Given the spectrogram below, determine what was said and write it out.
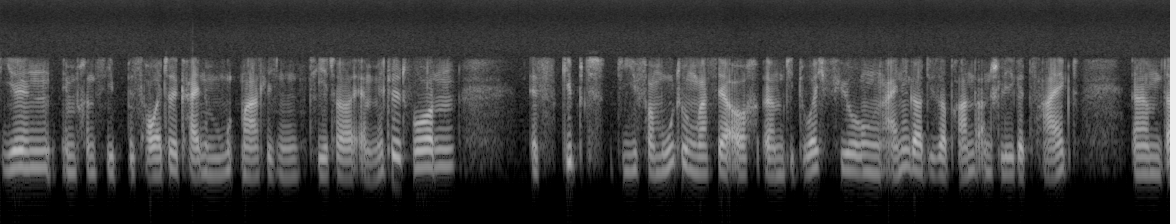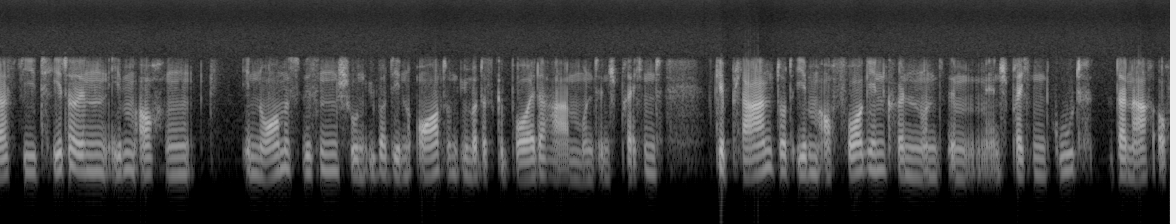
vielen im Prinzip bis heute keine mutmaßlichen Täter ermittelt wurden. Es gibt die Vermutung, was ja auch ähm, die Durchführung einiger dieser Brandanschläge zeigt, ähm, dass die Täterinnen eben auch ein enormes Wissen schon über den Ort und über das Gebäude haben und entsprechend geplant dort eben auch vorgehen können und ähm, entsprechend gut danach auch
